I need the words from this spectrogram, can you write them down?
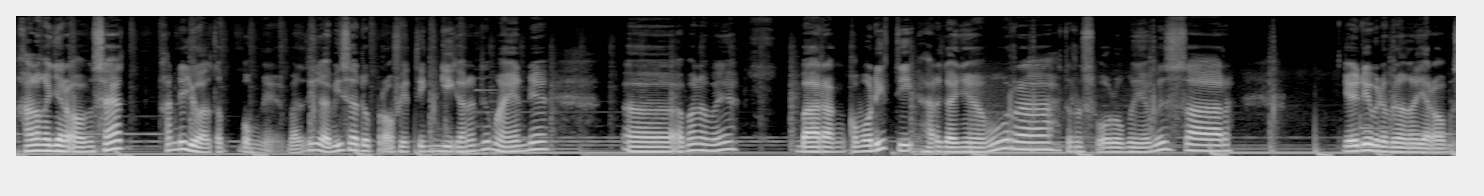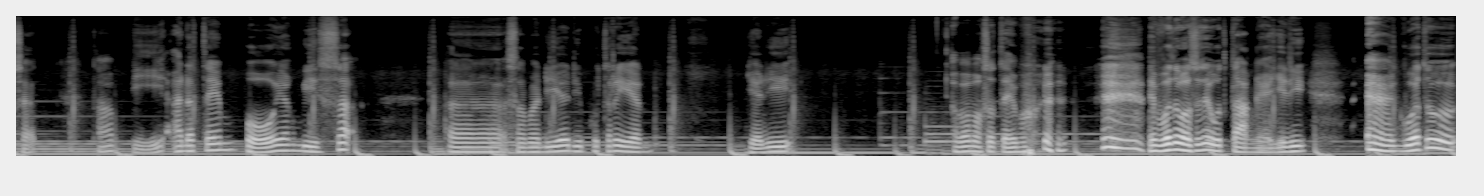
kalau ngejar omset kan dia jual tepung ya. Berarti nggak bisa tuh profit tinggi karena tuh mainnya uh, apa namanya barang komoditi. Harganya murah terus volumenya besar. Jadi dia benar-benar ngejar omset. Tapi ada tempo yang bisa uh, sama dia diputerin. Jadi apa maksud tempo tempo tuh maksudnya utang ya. Jadi gue tuh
